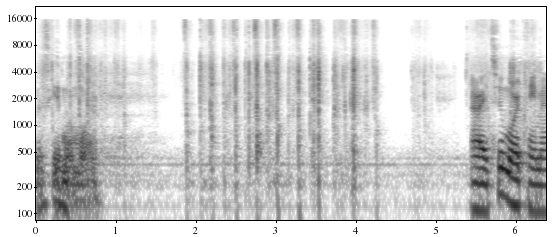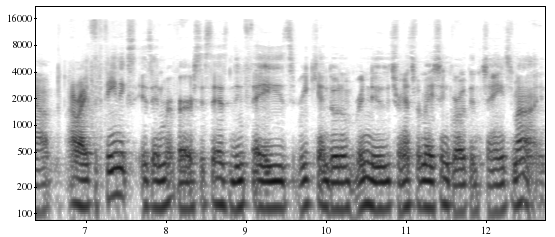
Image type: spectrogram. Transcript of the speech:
Let's get one more. All right, two more came out. All right, the Phoenix is in reverse. It says new phase, rekindle, renewed, transformation, growth, and changed mind.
